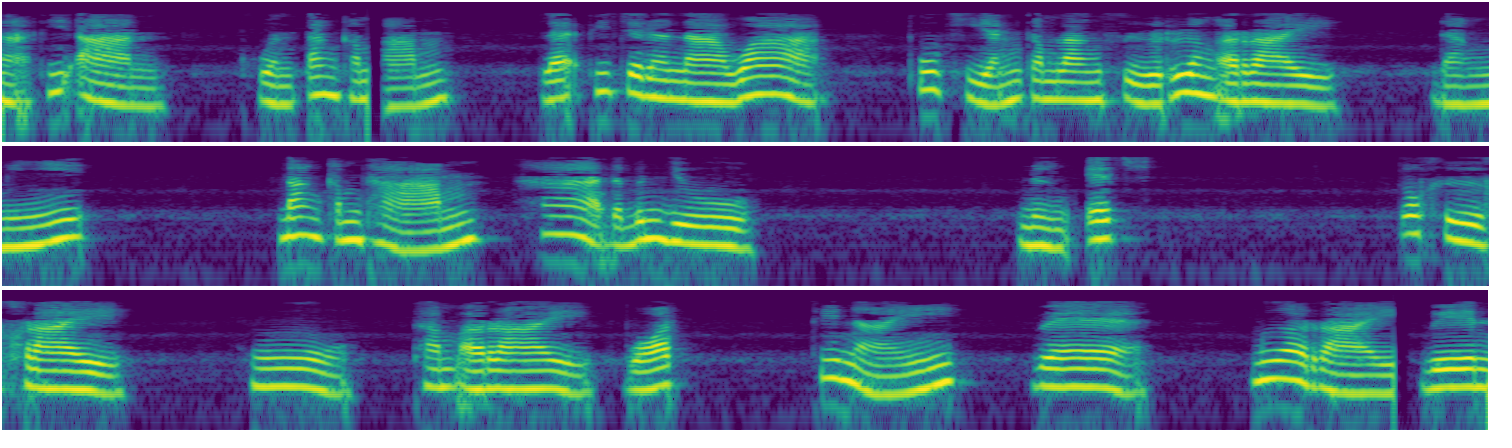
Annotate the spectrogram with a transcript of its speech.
ณะที่อ่านควรตั้งคำถาม และพิจารณาว่า ผู้เขียนกำลังสื่อเรื่องอะไร ดังนี้ตั้งคำถาม 5W 1H ก็คือใคร who ทำอะไร what ที่ไหน where เมื่อไร when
